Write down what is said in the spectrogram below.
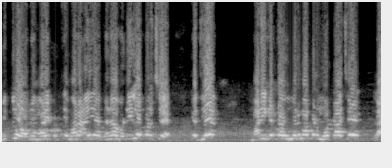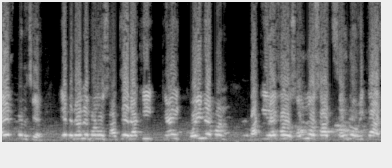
મિત્રો અને મારી પ્રત્યે મારા અહીંયા ઘણા વડીલો પણ છે કે જે મારી કરતા ઉંમરમાં પણ મોટા છે, લાયક પણ છે. એ બધાને પણ હું સાથે રાખી ક્યાંય કોઈને પણ બાકી રાખ્યો સૌનો સાથ, સૌનો વિકાસ.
